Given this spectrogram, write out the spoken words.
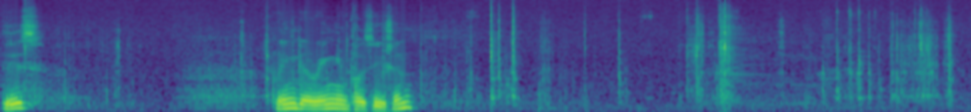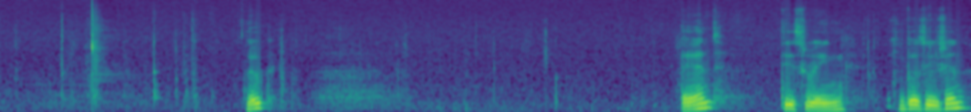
this. Bring the ring in position. Look. And this ring in position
